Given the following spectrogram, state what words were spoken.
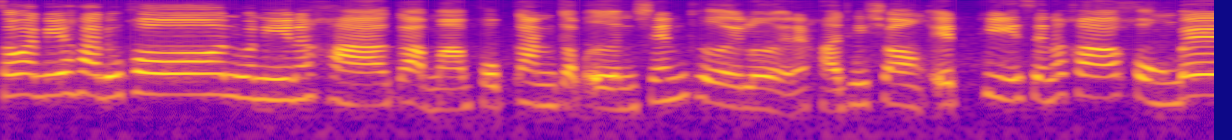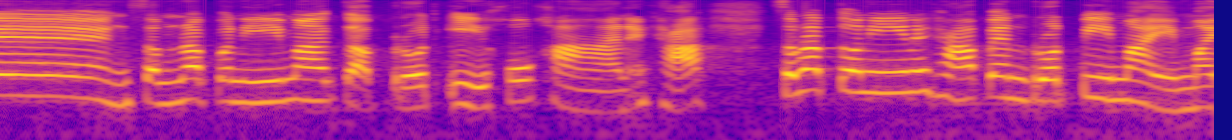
สวัสดีค่ะทุกคนวันนี้นะคะกลับมาพบกันกับเอิญเช่นเคยเลยนะคะ ที่ช่อง SP เซนะคะของเบงสำหรับวันนี้มากับรถ e c o c a r นะคะสำหรับตัวนี้นะคะเป็นรถปีใหม่ไม่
